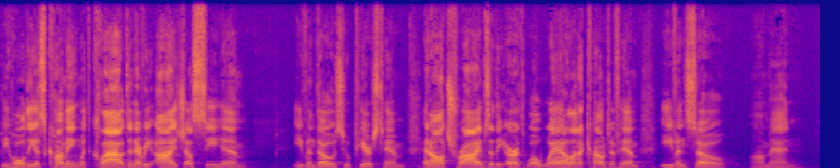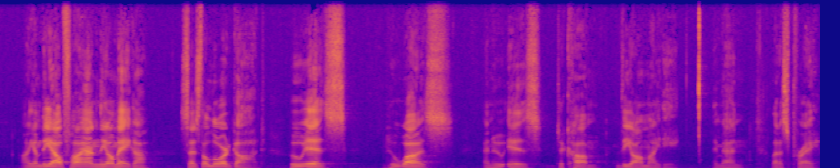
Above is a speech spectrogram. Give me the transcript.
Behold, he is coming with clouds, and every eye shall see him, even those who pierced him. And all tribes of the earth will wail on account of him. Even so, Amen. I am the Alpha and the Omega, says the Lord God, who is, who was, and who is to come, the Almighty. Amen. Let us pray.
